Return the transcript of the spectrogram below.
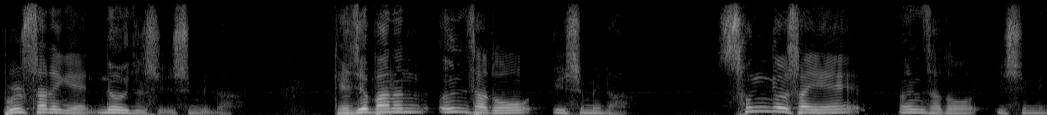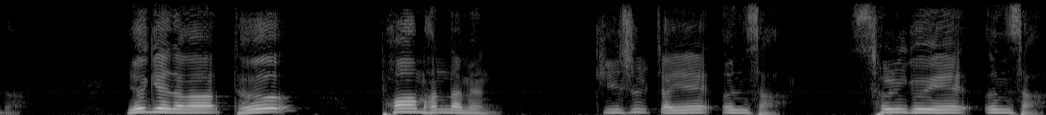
불사르게 넣어줄 수 있습니다. 대접하는 은사도 있습니다. 선교사의 은사도 있습니다. 여기에다가 더 포함한다면 기술자의 은사, 설교의 은사,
